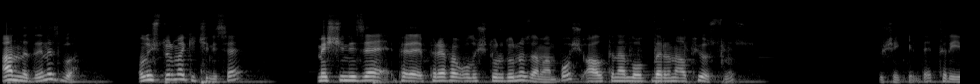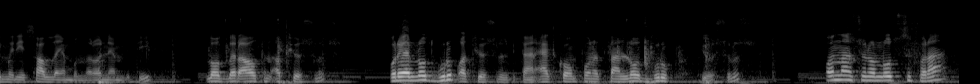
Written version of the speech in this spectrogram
anladığınız bu oluşturmak için ise Mesh'inize pre- prefab oluşturduğunuz zaman boş altına loadlarını atıyorsunuz. Bu şekilde. Trimmer'ı sallayın bunlar önemli değil. Loadları altına atıyorsunuz. Buraya load grup atıyorsunuz bir tane. Add component'tan load grup diyorsunuz. Ondan sonra load 0'a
